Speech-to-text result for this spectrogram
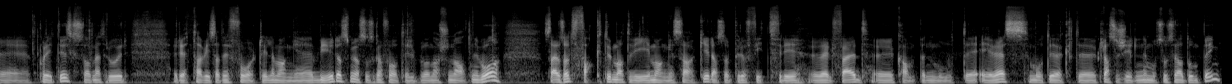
eh, politisk, som jeg tror Rødt har vist at vi får til i mange byer, og som vi også skal få til på nasjonalt nivå. Så er det også et faktum at vi i mange saker, altså profittfri velferd, eh, kampen mot EØS, mot de økte klasseskillene, mot sosial dumping,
